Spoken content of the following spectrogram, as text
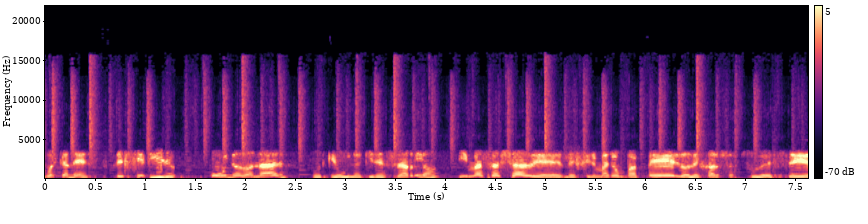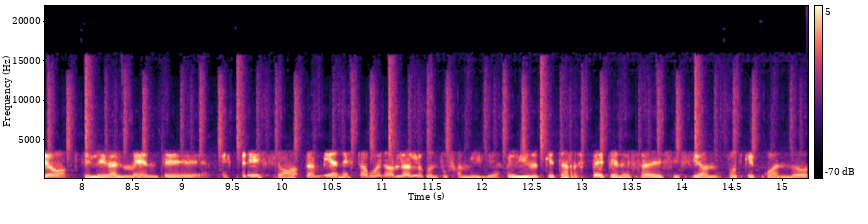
cuestión es decidir uno donar porque uno quiere hacerlo y más allá de, firmar un papel o dejar su deseo legalmente expreso, también está bueno hablarlo con tu familia, pedir que te respeten esa decisión porque cuando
